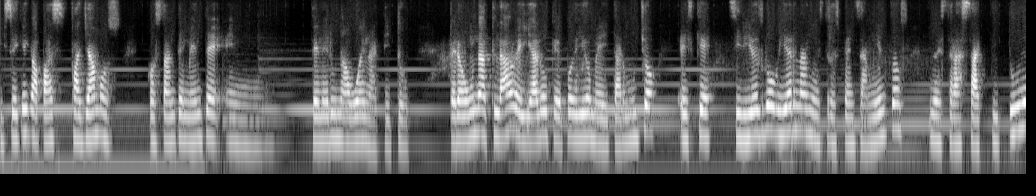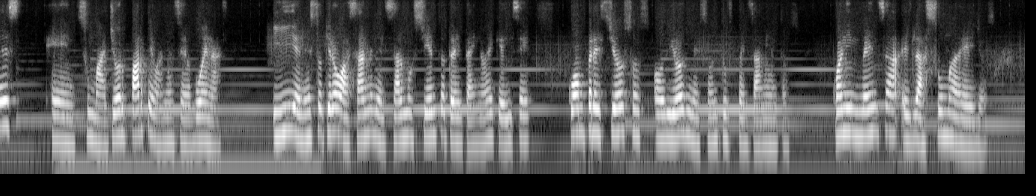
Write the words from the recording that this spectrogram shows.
y sé que capaz fallamos constantemente en tener una buena actitud. Pero una clave y algo que he podido meditar mucho es que si Dios gobierna nuestros pensamientos, nuestras actitudes en su mayor parte van a ser buenas. Y en esto quiero basarme en el Salmo 139 que dice, cuán preciosos, oh Dios, me son tus pensamientos, cuán inmensa es la suma de ellos.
